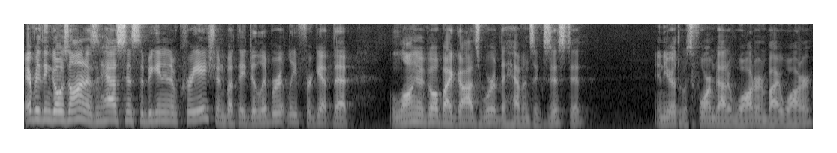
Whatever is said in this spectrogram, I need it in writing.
Everything goes on as it has since the beginning of creation, but they deliberately forget that long ago by God's word the heavens existed and the earth was formed out of water and by water.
